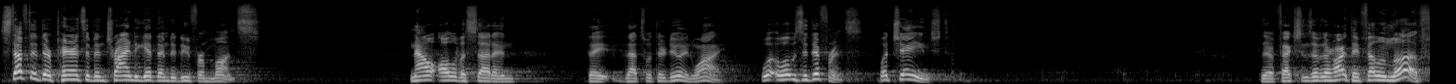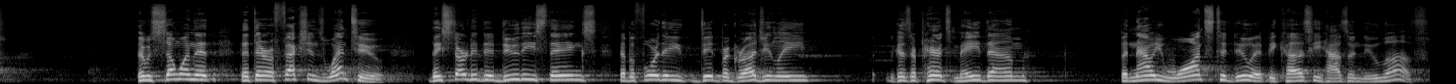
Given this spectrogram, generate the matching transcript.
Stuff that their parents have been trying to get them to do for months. Now, all of a sudden, they, that's what they're doing. Why? What, what was the difference? What changed? The affections of their heart. They fell in love. There was someone that, that their affections went to. They started to do these things that before they did begrudgingly because their parents made them. But now he wants to do it because he has a new love.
